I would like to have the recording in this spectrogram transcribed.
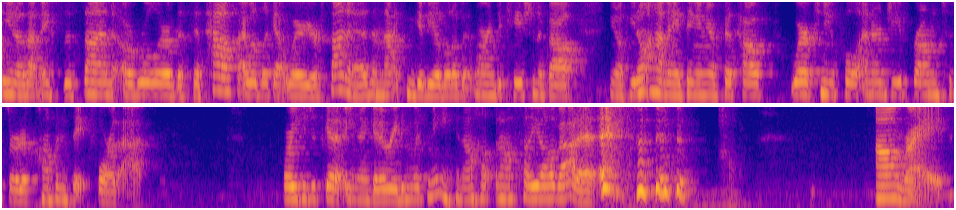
you know that makes the sun a ruler of the fifth house. I would look at where your sun is, and that can give you a little bit more indication about you know if you don't have anything in your fifth house, where can you pull energy from to sort of compensate for that? Or you could just get you know get a reading with me, and I'll help, and I'll tell you all about it. all right.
